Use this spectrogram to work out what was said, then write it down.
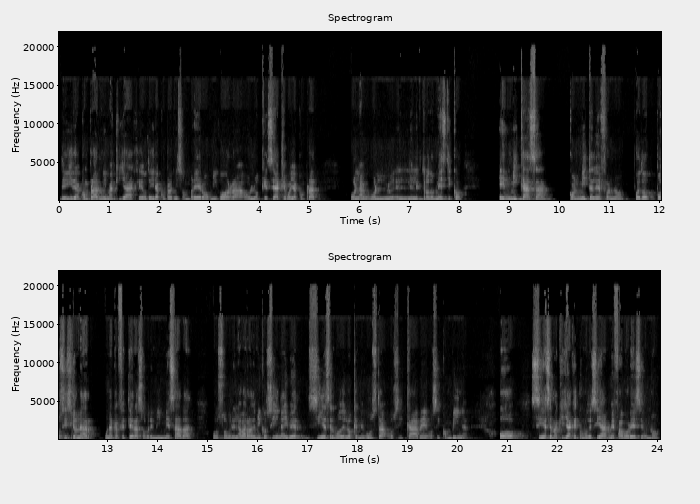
de ir a comprar mi maquillaje o de ir a comprar mi sombrero o mi gorra o lo que sea que voy a comprar, o, el electrodoméstico, en mi casa, con mi teléfono, puedo posicionar una cafetera sobre mi mesada o sobre la barra de mi cocina y ver si es el modelo que me gusta o si cabe o si combina. O si ese maquillaje, como decía, me favorece o no.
